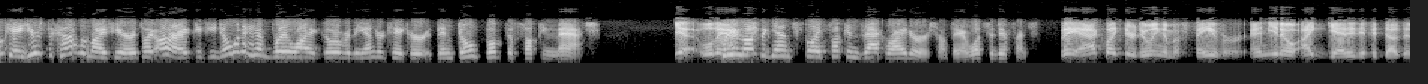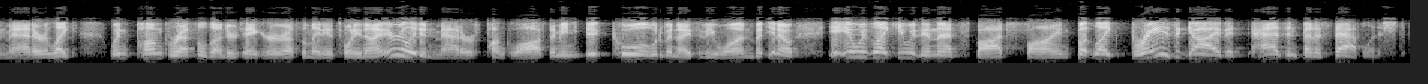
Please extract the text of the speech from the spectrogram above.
okay, here's the compromise here. It's like, all right, if you don't want to have Bray Wyatt go over the Undertaker, then don't book the fucking match. Yeah, well they Put him up like, against like fucking Zack Ryder or something. What's the difference? they act like they're doing him a favor. And you know, I get it if it doesn't matter. Like when Punk wrestled Undertaker at WrestleMania 29, it really didn't matter if Punk lost. I mean, it cool, it would have been nice if he won, but you know, it, it was like he was in that spot fine. But like Bray's a guy that hasn't been established.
